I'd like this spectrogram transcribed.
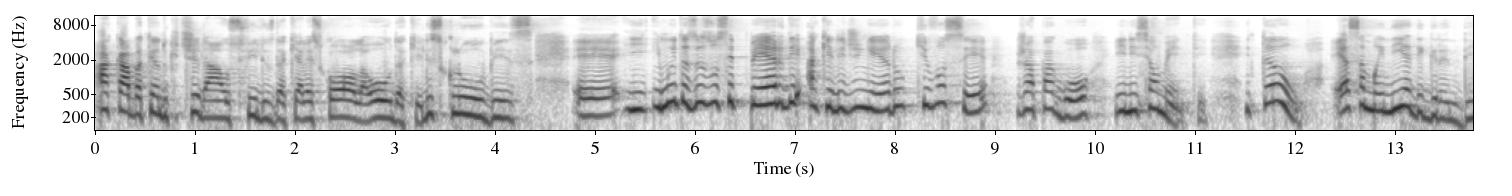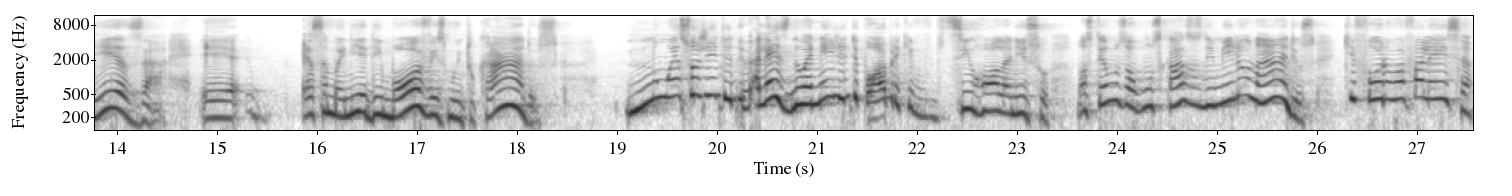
acaba tendo que tirar os filhos daquela escola ou daqueles clubes, é, e, e muitas vezes você perde aquele dinheiro que você já pagou inicialmente. Então, essa mania de grandeza, é, essa mania de imóveis muito caros, não é só gente, aliás, não é nem gente pobre que se enrola nisso. Nós temos alguns casos de milionários que foram à falência.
